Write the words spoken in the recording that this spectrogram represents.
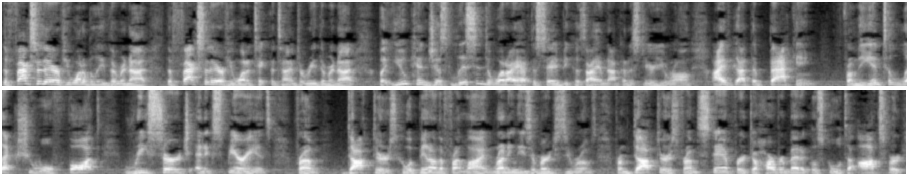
the facts are there if you want to believe them or not. The facts are there if you want to take the time to read them or not. But you can just listen to what I have to say because I am not going to steer you wrong. I've got the backing from the intellectual thought, research, and experience from doctors who have been on the front line running these emergency rooms, from doctors from Stanford to Harvard Medical School to Oxford.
